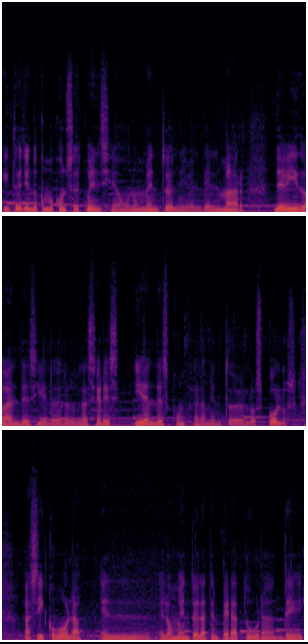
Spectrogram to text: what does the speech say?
y trayendo como consecuencia un aumento del nivel del mar debido al deshielo de los glaciares y al descongelamiento de los polos, así como el, el, aumento de la temperatura de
